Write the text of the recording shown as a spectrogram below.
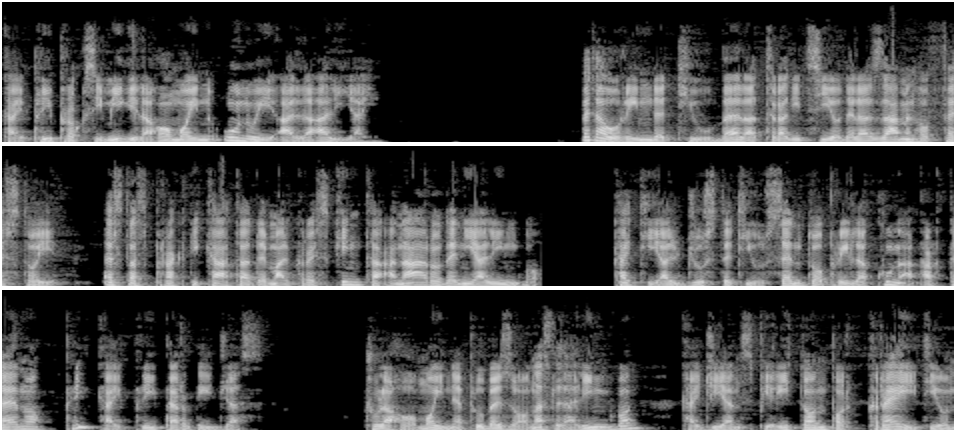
cae pli proximigi la homoin unui alla aliai. Petaurinde tiu bela tradizio de la Zamenhof festoi estas practicata de malcrescinta anaro de nia lingvo, cae tial giuste tiu sento pri la cun apparteno pli cae pli perdigas. Ciu la homoi ne plu besonas la lingvon, cae gian spiriton por crei tiun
